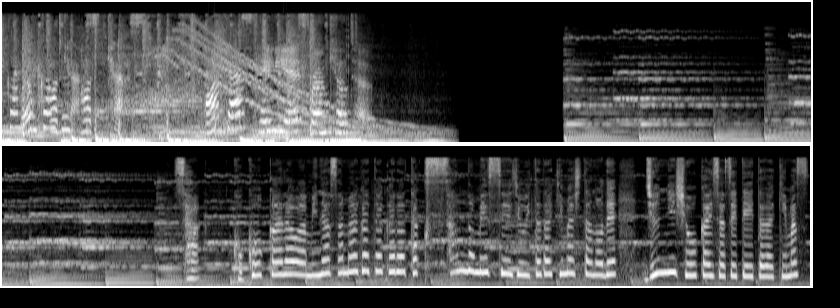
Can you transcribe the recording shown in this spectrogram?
Welcome, Welcome to podcast. Podcast KBS from Kyoto. さあ、ここからは皆様方からたくさんのメッセージをいただきましたので、順に紹介させていただきます。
